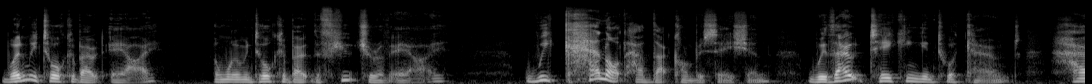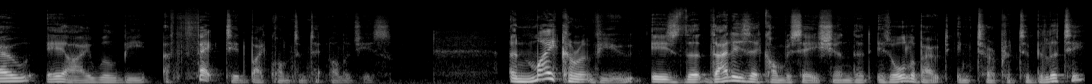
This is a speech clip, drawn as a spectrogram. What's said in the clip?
When we talk about AI, and when we talk about the future of AI, we cannot have that conversation without taking into account how AI will be affected by quantum technologies. And my current view is that that is a conversation that is all about interpretability,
